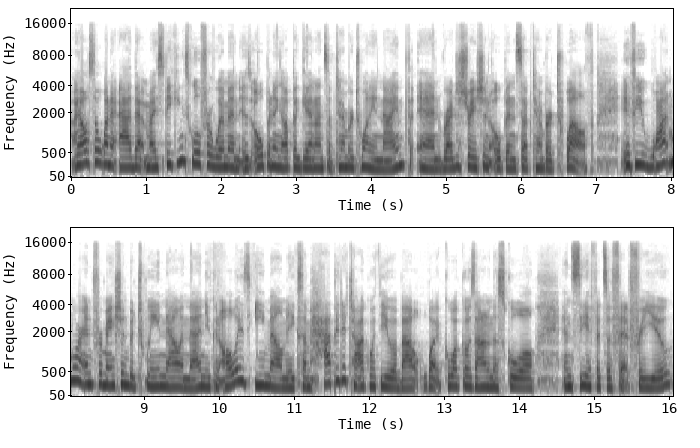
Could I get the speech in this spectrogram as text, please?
I also want to add that my speaking school for women is opening up again on September 29th and registration opens September 12th. If you want more information between now and then, you can always email me because I'm happy to talk with you about what, what goes on in the school and see if it's a fit for you.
